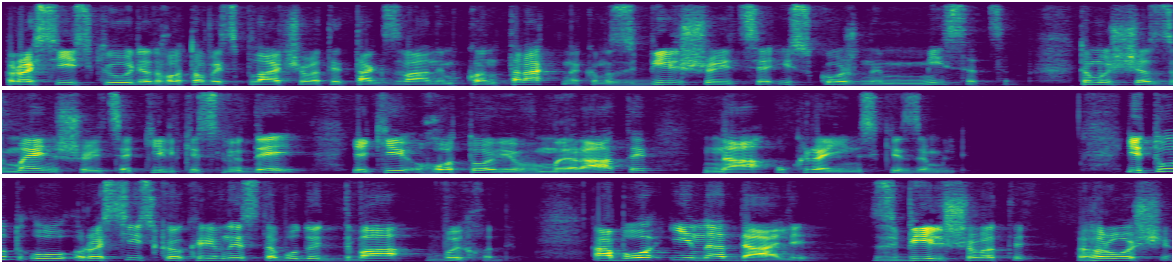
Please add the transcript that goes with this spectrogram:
російський уряд готовий сплачувати так званим контрактникам, збільшується із кожним місяцем, тому що зменшується кількість людей, які готові вмирати на українській землі. І тут у російського керівництва будуть два виходи: або і надалі збільшувати гроші.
